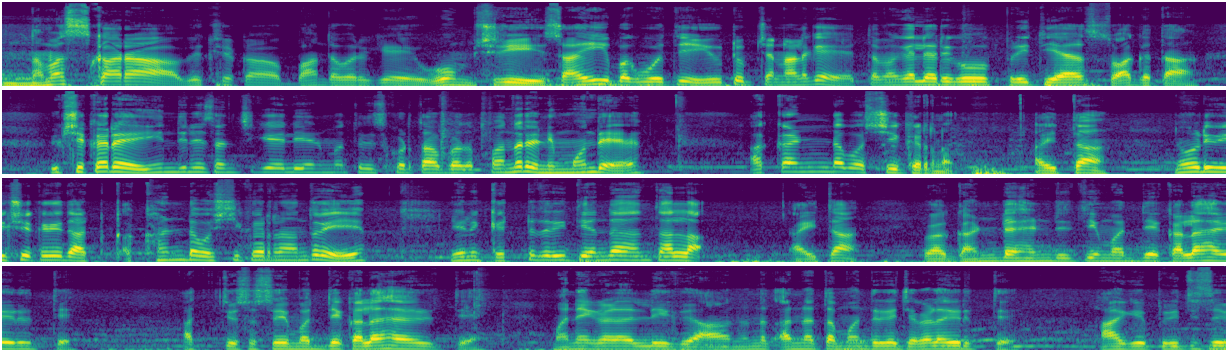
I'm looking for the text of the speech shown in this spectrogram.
ನಮಸ್ಕಾರ ವೀಕ್ಷಕ ಬಾಂಧವರಿಗೆ. ಓಂ ಶ್ರೀ ಸಾಯಿ ಭಗವತಿ ಯೂಟ್ಯೂಬ್ ಚಾನಲ್ಗೆ ತಮಗೆಲ್ಲರಿಗೂ ಪ್ರೀತಿಯ ಸ್ವಾಗತ. ವೀಕ್ಷಕರೇ, ಇಂದಿನ ಸಂಚಿಕೆಯಲ್ಲಿ ಏನು ತಿಳಿಸ್ಕೊಡ್ತಾ ಬರಪ್ಪ ಅಂದರೆ ನಿಮ್ಮ ಮುಂದೆ ಅಖಂಡ ವಶೀಕರಣ. ಆಯಿತಾ? ನೋಡಿ ವೀಕ್ಷಕರೇ, ಇದು ಅಖಂಡ ವಶೀಕರಣ ಅಂದರೆ ಏನು ಕೆಟ್ಟದ ರೀತಿಯಿಂದ ಅಂತ ಅಲ್ಲ. ಆಯಿತಾ? ಇವಾಗ ಗಂಡ ಹೆಂಡತಿ ಮಧ್ಯೆ ಕಲಹ ಇರುತ್ತೆ. ಅತ್ತೆ ಸೊಸೆ ಮಧ್ಯೆ ಕಲಹ ಇರುತ್ತೆ. ಮನೆಗಳಲ್ಲಿ ಅನ್ನ ಅಣ್ಣ ತಮ್ಮಂದಿರಿಗೆ ಜಗಳ ಇರುತ್ತೆ. ಹಾಗೆ ಪ್ರೀತಿಸಿ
